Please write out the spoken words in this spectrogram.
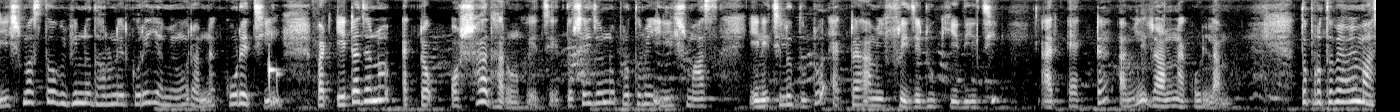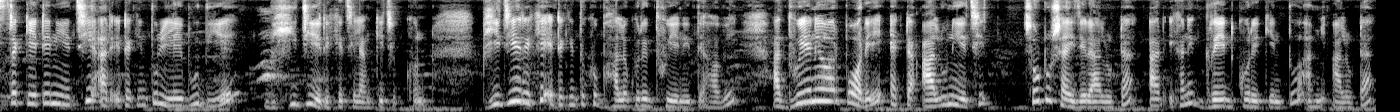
ইলিশ মাছ তো বিভিন্ন ধরনের করেই আমিও রান্না করেছি বাট এটা যেন একটা অসাধারণ হয়েছে। তো সেই জন্য প্রথমে ইলিশ মাছ এনেছিল দুটো, একটা আমি ফ্রিজে ঢুকিয়ে দিয়েছি, আর একটা আমি রান্না করলাম। তো প্রথমে আমি মাছটা কেটে নিয়েছি, আর এটা কিন্তু লেবু দিয়ে ভিজিয়ে রেখেছিলাম কিছুক্ষণ। ভিজিয়ে রেখে এটা কিন্তু খুব ভালো করে ধুয়ে নিতে হবে। আর ধুয়ে নেওয়ার পরে একটা আলু নিয়েছি, ছোট সাইজের আলুটা, আর এখানে গ্রেড করে কিন্তু আমি আলুটা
